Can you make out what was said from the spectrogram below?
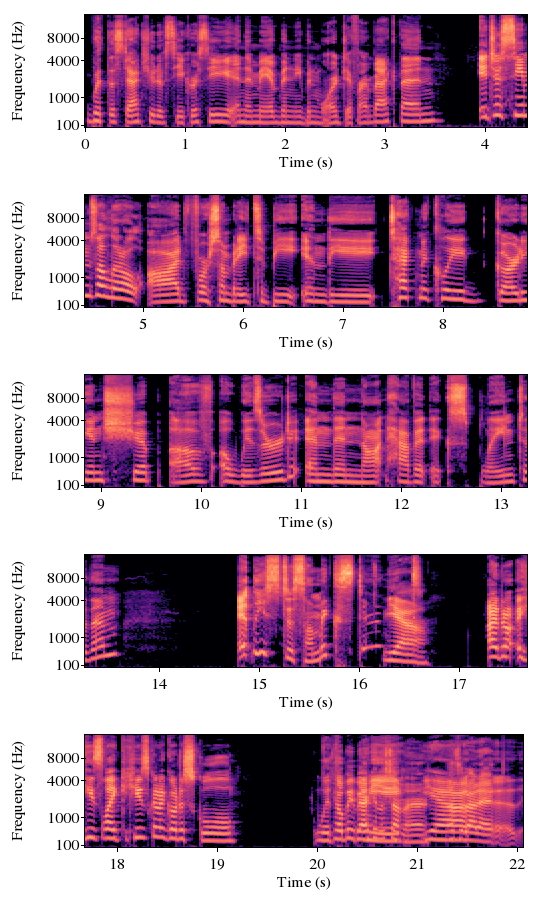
with the statute of secrecy, and it may have been even more different back then. It just seems a little odd for somebody to be in the technically guardianship of a wizard and then not have it explained to them. At least to some extent. Yeah. I don't. He's like he's gonna go to school. With He'll be back in the summer. Yeah, That's about it. uh,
